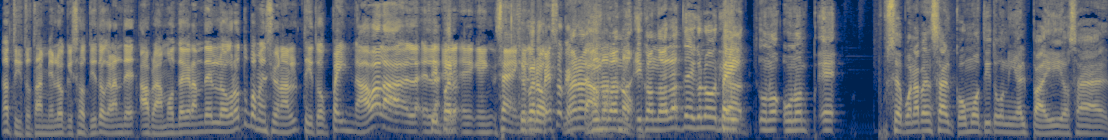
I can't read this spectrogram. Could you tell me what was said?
No, Tito también lo que hizo Tito. Grande, hablamos de grandes logros. Tú para mencionar, Tito peinaba la, la- Sí, la- pero- en, en- o sea, en sí, el pero- peso que No, no, estaba. y, no, cuando, no. y cuando hablas de gloria, Pe- uno, uno eh, se pone a pensar cómo Tito unía el país, o sea,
